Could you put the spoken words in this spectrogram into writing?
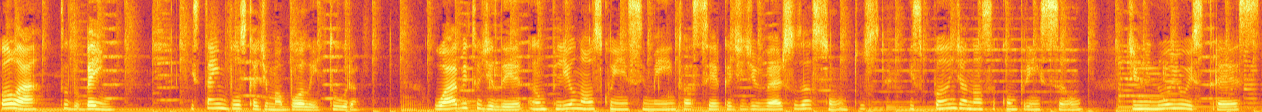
Olá, tudo bem? Está em busca de uma boa leitura? O hábito de ler amplia o nosso conhecimento acerca de diversos assuntos, expande a nossa compreensão, diminui o estresse,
